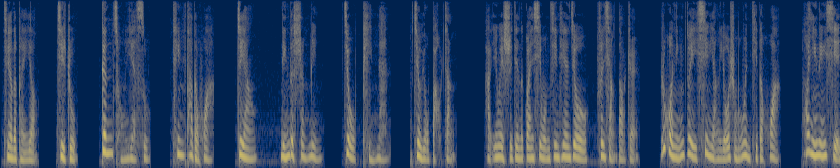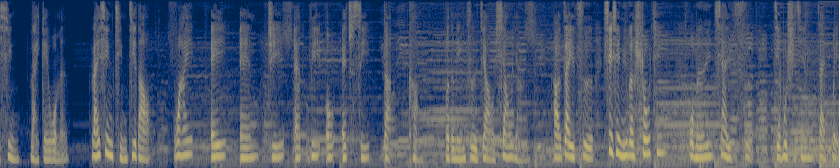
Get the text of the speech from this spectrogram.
亲爱的朋友，记住，跟从耶稣，听他的话，这样您的生命就平安，就有保障。好，因为时间的关系，我们今天就分享到这儿。如果您对信仰有什么问题的话，欢迎您写信来给我们。来信请寄到 y a。N g at v o h c dot com，我的名字叫肖阳。好，再一次谢谢您的收听，我们下一次节目时间再会。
